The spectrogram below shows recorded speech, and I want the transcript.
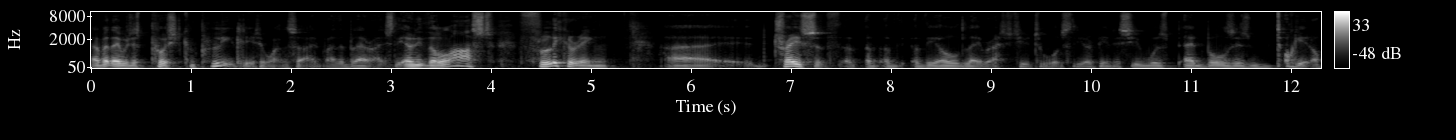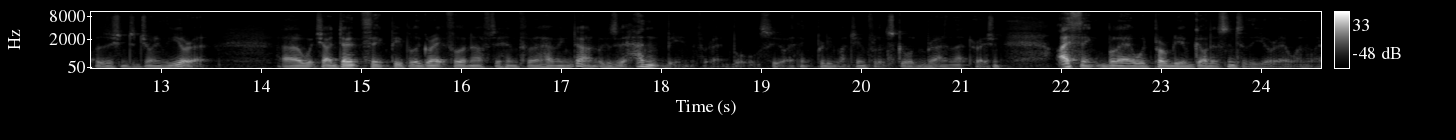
uh, but they were just pushed completely to one side by the Blairites. The only the last flickering uh, trace of, of, of, of, the old Labour attitude towards the European issue was Ed Balls's dogged opposition to joining the euro, uh, which I don't think people are grateful enough to him for having done, because if it hadn't been for Ed Balls, who I think pretty much influenced Gordon Brown in that direction, I think Blair would probably have got us into the euro one way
